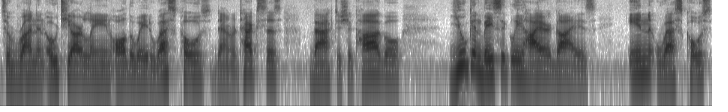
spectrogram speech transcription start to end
to run an OTR lane all the way to West Coast, down to Texas, back to Chicago, you can basically hire guys in West Coast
